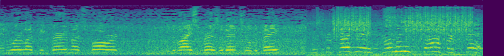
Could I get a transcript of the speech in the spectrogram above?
And we're looking very much forward to the vice presidential debate. Mr. President, how many staff are sick?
